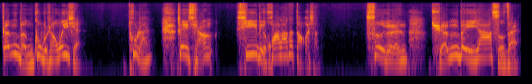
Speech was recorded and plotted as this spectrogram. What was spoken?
根本顾不上危险。突然，这墙稀里哗啦的倒下，四个人全被压死在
